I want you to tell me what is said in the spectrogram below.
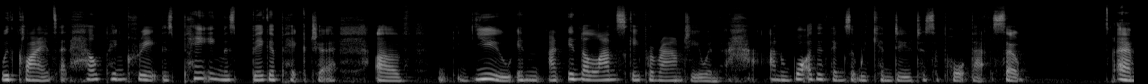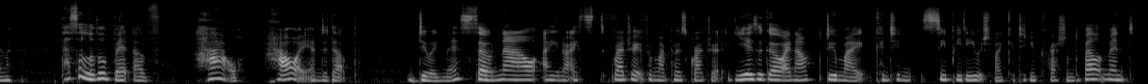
with clients at helping create this, painting this bigger picture of you in in the landscape around you, and and what are the things that we can do to support that. So, um, that's a little bit of how how I ended up doing this. So now I, you know, I graduated from my postgraduate years ago. I now do my continue CPD, which is my continued professional development.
